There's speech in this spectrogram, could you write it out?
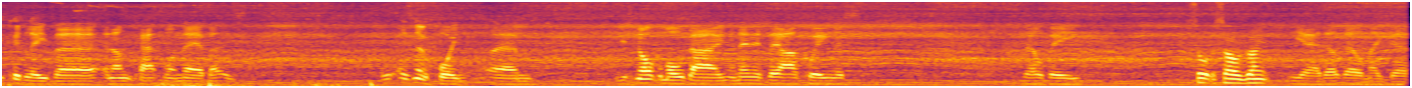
you could leave uh, an uncapped one there, but there's, there's no point. Um, you just knock them all down, and then if they are queenless, they'll be Sort themselves out. yeah they'll they'll make a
